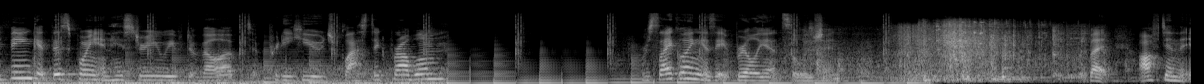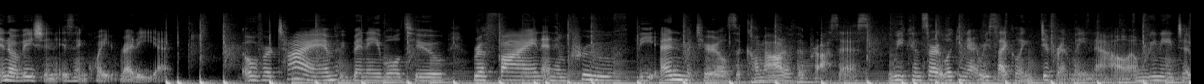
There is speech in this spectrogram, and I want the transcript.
think at this point in history, we've developed a pretty huge plastic problem. Recycling is a brilliant solution, but often the innovation isn't quite ready yet. Over time, we've been able to refine and improve the end materials that come out of the process. We can start looking at recycling differently now, and we need to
